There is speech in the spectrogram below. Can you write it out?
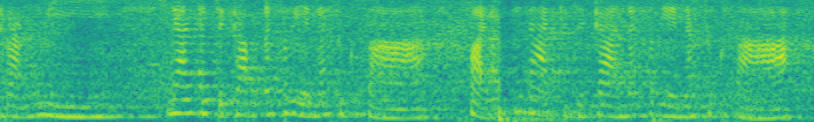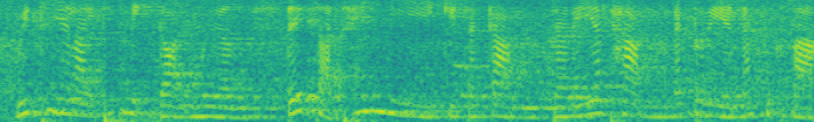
ครั้งนี้ งานกิจกรรมนักเรียนนักศึกษา ฝ่ายพัฒนากิจการนักเรียนนักศึกษา วิทยาลัยเทคนิคดอนเมือง ได้จัดให้มีกิจกรรม จริยธรรม นักเรียนนักศึกษา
